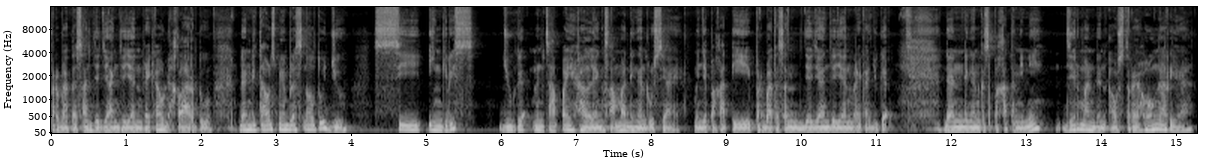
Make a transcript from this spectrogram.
perbatasan jajahan-jajahan mereka udah kelar tuh. Dan di tahun 1907 si Inggris juga mencapai hal yang sama dengan Rusia ya, menyepakati perbatasan jajahan-jajahan mereka juga. Dan dengan kesepakatan ini, Jerman dan Austria Hongaria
